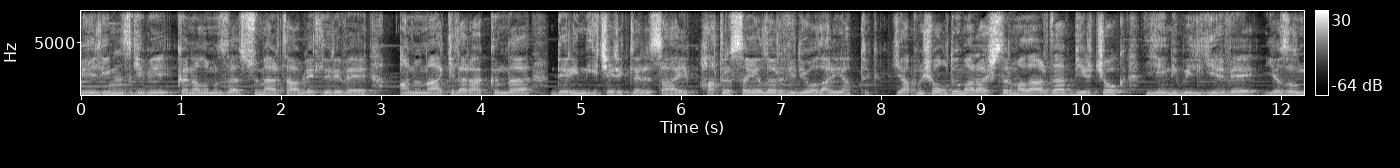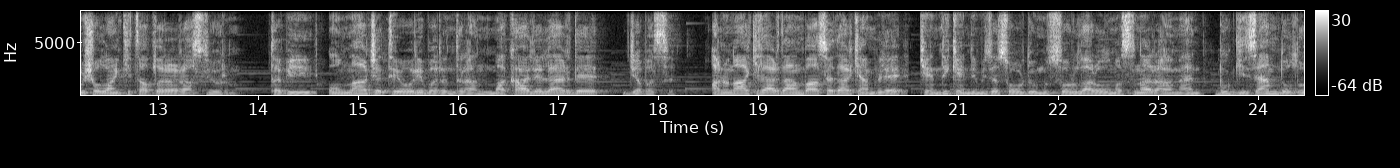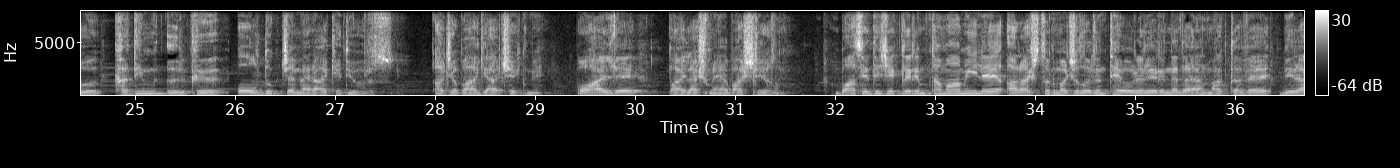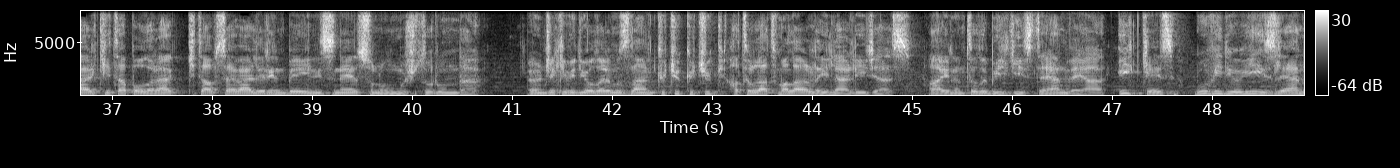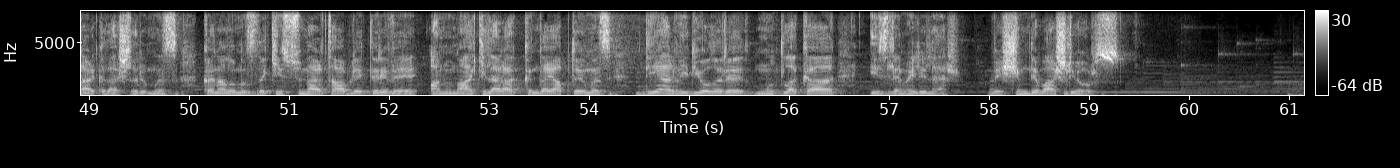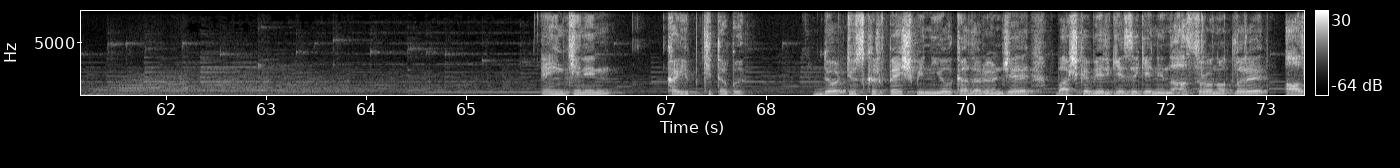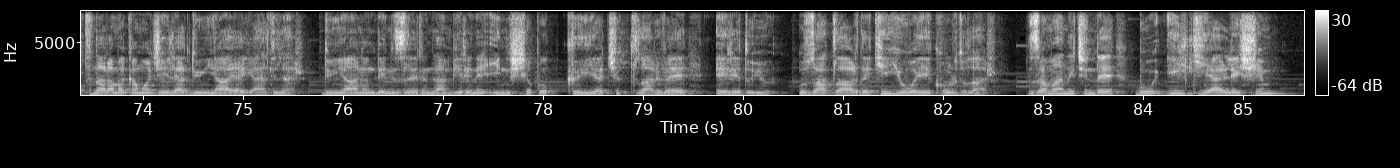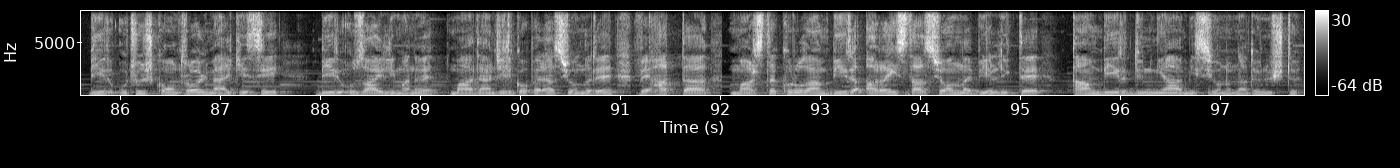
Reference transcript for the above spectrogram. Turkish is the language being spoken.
Bildiğiniz gibi kanalımızda Sümer tabletleri ve Anunnakiler hakkında derin içeriklere sahip hatır sayılır videolar yaptık. Yapmış olduğum araştırmalarda birçok yeni bilgiye ve yazılmış olan kitaplara rastlıyorum. Tabii onlarca teori barındıran makaleler de cabası. Anunnakilerden bahsederken bile kendi kendimize sorduğumuz sorular olmasına rağmen bu gizem dolu kadim ırkı oldukça merak ediyoruz. Acaba gerçek mi? O halde paylaşmaya başlayalım. Bahsedeceklerim tamamıyla araştırmacıların teorilerine dayanmakta ve birer kitap olarak kitap severlerin beğenisine sunulmuş durumda. Önceki videolarımızdan küçük küçük hatırlatmalarla ilerleyeceğiz. Ayrıntılı bilgi isteyen veya ilk kez bu videoyu izleyen arkadaşlarımız kanalımızdaki Sümer tabletleri ve Anunnakiler hakkında yaptığımız diğer videoları mutlaka izlemeliler. Ve şimdi başlıyoruz. Enki'nin Kayıp Kitabı 445 bin yıl kadar önce başka bir gezegenin astronotları altın aramak amacıyla dünyaya geldiler. Dünyanın denizlerinden birine iniş yapıp kıyıya çıktılar ve Eridu'yu, uzaklardaki yuvayı kurdular. Zaman içinde bu ilk yerleşim bir uçuş kontrol merkezi, bir uzay limanı, madencilik operasyonları ve hatta Mars'ta kurulan bir ara istasyonla birlikte tam bir dünya misyonuna dönüştü.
